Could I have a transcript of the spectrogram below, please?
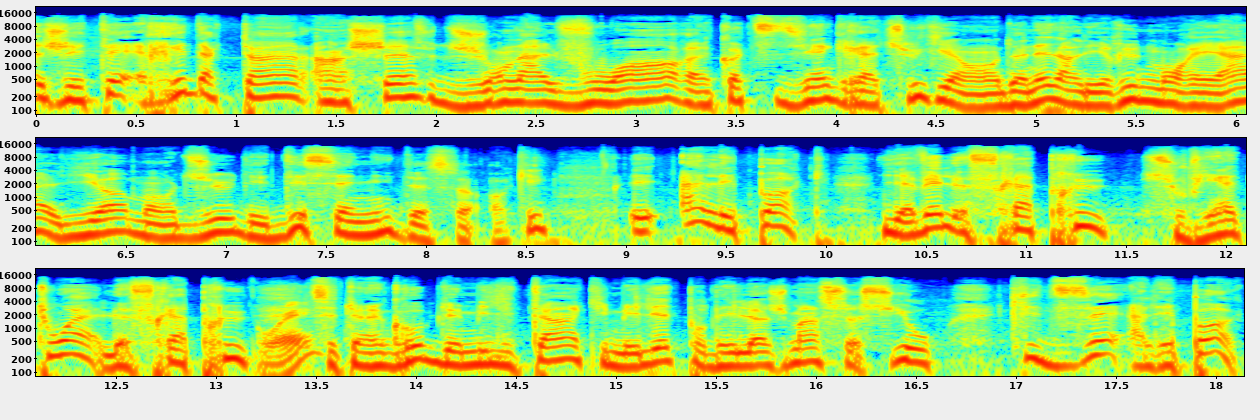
j'étais rédacteur en chef du journal Voir, un quotidien gratuit qu'on donnait dans les rues de Montréal il y a, mon Dieu, des décennies de ça, OK? Et à l'époque, il y avait le Frappru. Souviens-toi, le Frappru. C'est un groupe de militants qui militent pour des logements sociaux, qui disait à l'époque,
